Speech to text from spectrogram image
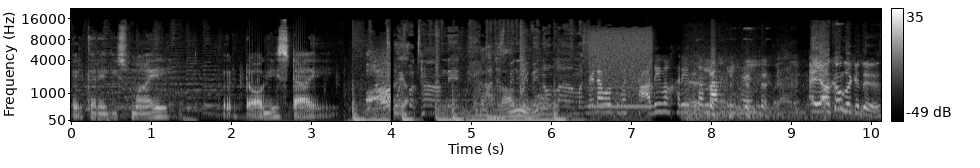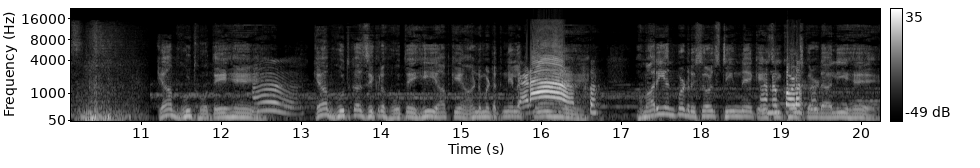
फिर करेगी स्माइल फिर डॉगी स्टाइल बेटा वो तुम्हें शादी में खरीद कर लाती है। क्या भूत होते हैं? क्या भूत का ज़िक्र होते ही आपके आंड मटकने लगते हैं? हमारी अनपढ़ रिसर्च टीम ने एक ऐसी। खोज कर डाली है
